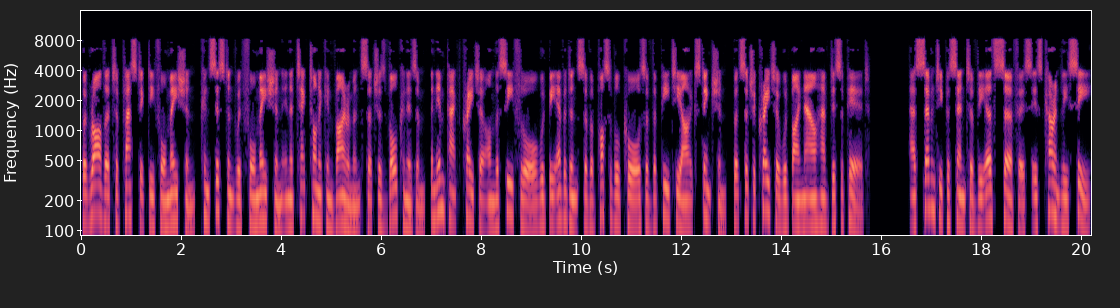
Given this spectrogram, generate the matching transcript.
but rather to plastic deformation, consistent with formation in a tectonic environment such as volcanism. An impact crater on the seafloor would be evidence of a possible cause of the PTR extinction, but such a crater would by now have disappeared. As 70% of the Earth's surface is currently sea,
